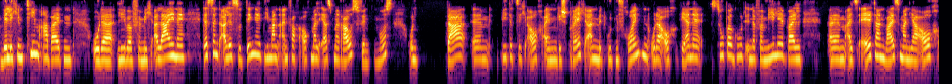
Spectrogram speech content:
Will ich im Team arbeiten oder lieber für mich alleine? Das sind alles so Dinge, die man einfach auch mal erstmal rausfinden muss. Und da ähm, bietet sich auch ein Gespräch an mit guten Freunden oder auch gerne super gut in der Familie, weil ähm, als Eltern weiß man ja auch,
